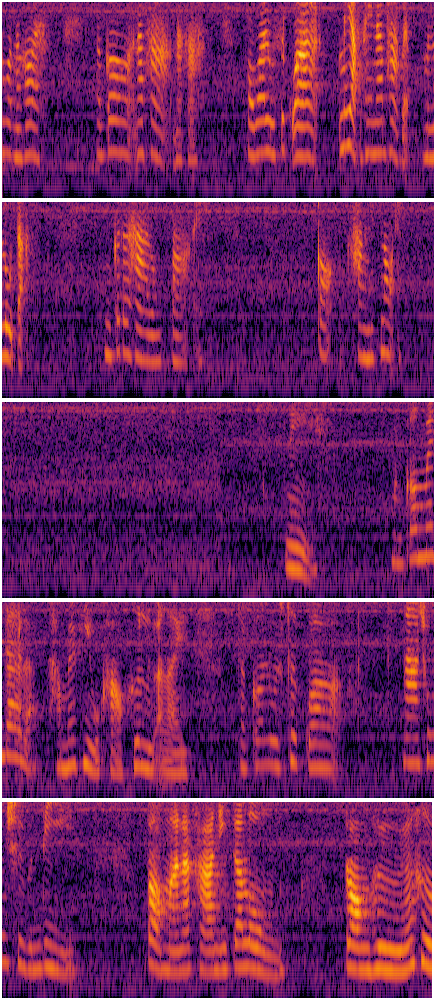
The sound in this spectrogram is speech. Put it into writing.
รวดนะคะแล้วก็หน้าผากนะคะ เพราะว่ารู้สึกว่าไม่อยากให้หน้าผากแบบมันหลุดอะนี่ก็จะทาลงไปเกาะคางนิดหน่อย นี่ มันก็ไม่ได้แบบทำให้ผิวขาวขึ้นหรืออะไร แต่ก็รู้สึกว่าหน้าชุ่มชื้นดี ต่อมานะคะนิกจะลง รองพื้นก็คือ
